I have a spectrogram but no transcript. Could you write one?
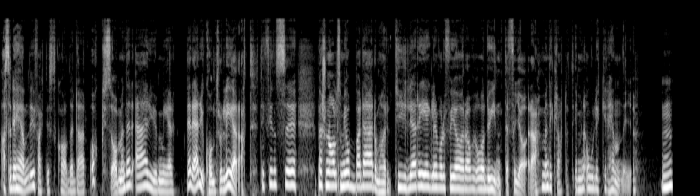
Alltså det händer ju faktiskt skador där också. Men där är ju mer där är det ju kontrollerat. Det finns eh, personal som jobbar där, de har tydliga regler vad du får göra och vad du inte får göra. Men det är klart att jag menar, olyckor händer ju. Mm.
